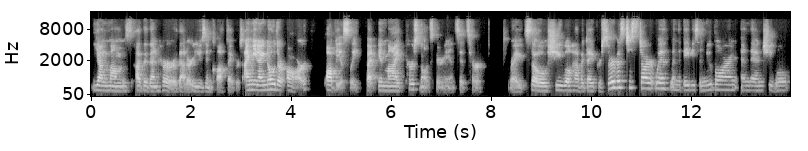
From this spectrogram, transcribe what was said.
young mums other than her that are using cloth diapers. I mean, I know there are obviously, but in my personal experience, it's her right? So she will have a diaper service to start with when the baby's a newborn, and then she will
